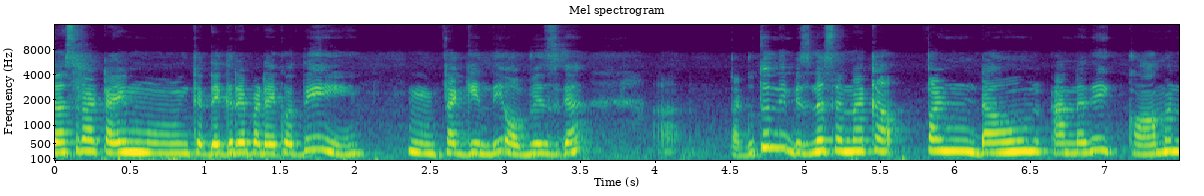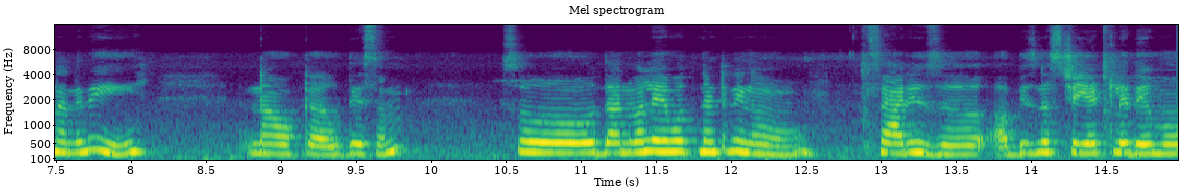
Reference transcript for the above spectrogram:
దసరా టైం ఇంకా దగ్గరే పడే కొద్దీ తగ్గింది ఆబ్వియస్గా తగ్గుతుంది. బిజినెస్ అన్నాక అప్ అండ్ డౌన్ అన్నది కామన్ అనేది నా ఒక ఉద్దేశం. సో దానివల్ల ఏమవుతుందంటే నేను శారీస్ బిజినెస్ చేయట్లేదేమో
